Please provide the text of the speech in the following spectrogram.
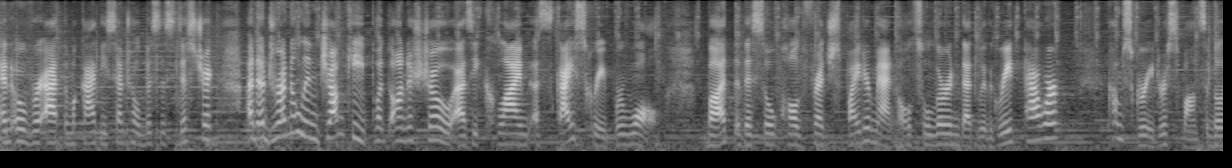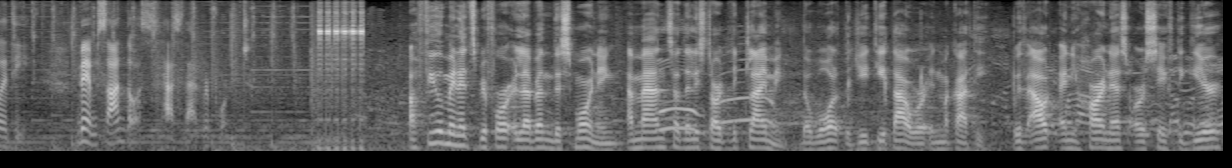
And over at the Makati Central Business District, an adrenaline junkie put on a show as he climbed a skyscraper wall. But the so-called French Spider-Man also learned that with great power comes great responsibility. Bim Santos has that report. A few minutes before 11 this morning, a man suddenly started climbing the wall at the GT Tower in Makati. Without any harness or safety gear,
